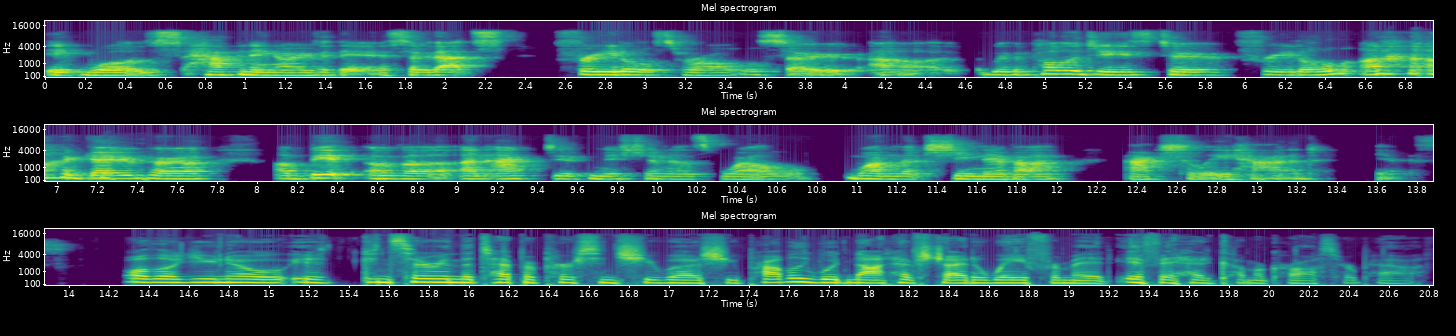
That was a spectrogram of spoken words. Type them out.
it was happening over there. So that's Friedel's role. So, uh, with apologies to Friedel, I gave her a bit of a, an active mission as well, one that she never actually had. Yes. Although, you know, it, considering the type of person she was, she probably would not have shied away from it if it had come across her path.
